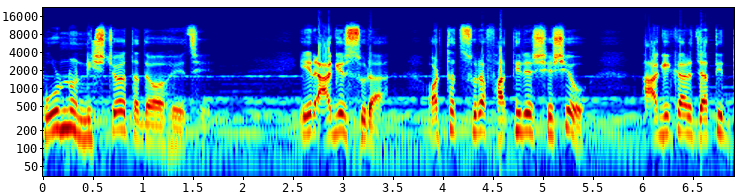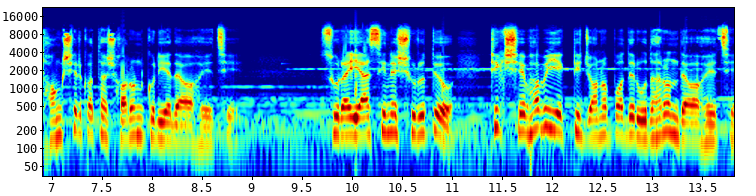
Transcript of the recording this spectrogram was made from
পূর্ণ নিশ্চয়তা দেওয়া হয়েছে। এর আগের সুরা, অর্থাৎ সুরা ফাতিরের শেষেও আগেকার জাতির ধ্বংসের কথা স্মরণ করিয়ে দেওয়া হয়েছে। সুরা ইয়াসিনের শুরুতেও ঠিক সেভাবেই একটি জনপদের উদাহরণ দেওয়া হয়েছে,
